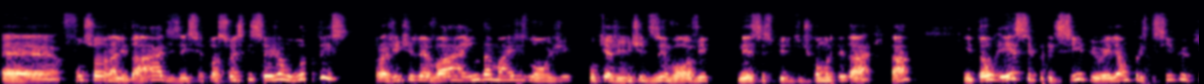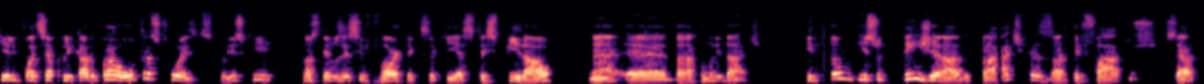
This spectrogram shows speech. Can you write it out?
é, funcionalidades, em situações que sejam úteis para a gente levar ainda mais longe o que a gente desenvolve nesse espírito de comunidade, tá? Então esse princípio ele é um princípio que ele pode ser aplicado para outras coisas. Por isso que nós temos esse vortex aqui, essa espiral né, é, da comunidade. Então isso tem gerado práticas, artefatos, certo?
